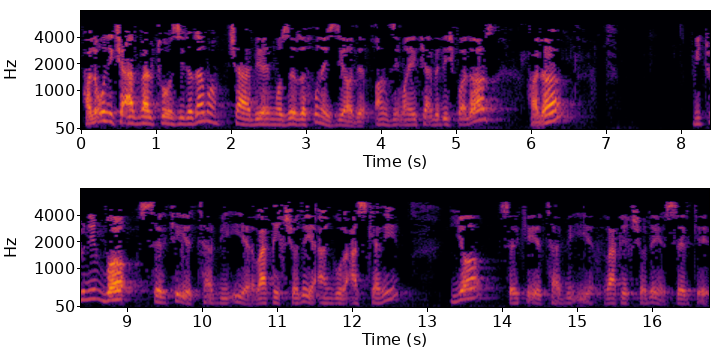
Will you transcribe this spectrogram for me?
حالا اونی که اول توضیح دادم و چربی خونش زیاده. آنزیمای کبدیش بالاست. حالا می‌تونیم با سرکه طبیعی رقیق شده انگور عسکری یا سرکه طبیعی رقیق شده سرکه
